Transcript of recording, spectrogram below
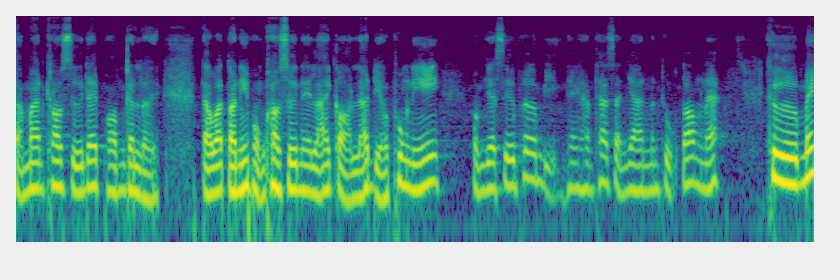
สามารถเข้าซื้อได้พร้อมกันเลย แต่ว่าตอนนี้ผมเข้าซื้อในไลฟ์ก่อนแล้วเดี๋ยวพรุ่งนี้ ผมจะซื้อเพิ่มอีกนะครับ ถ้าสัญญาณมันถูกต้องนะ คือไม่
